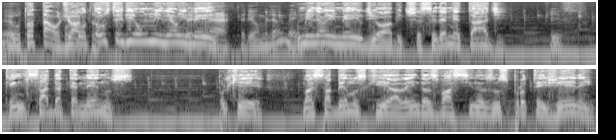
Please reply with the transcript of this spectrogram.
é, o total de o óbitos. O total teria um milhão e meio. É, teria um milhão e meio. Um milhão e meio de óbitos, seria metade. Isso. Quem sabe até menos. Porque nós sabemos que além das vacinas nos protegerem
